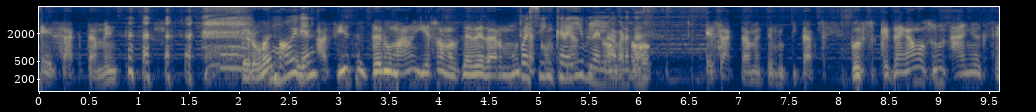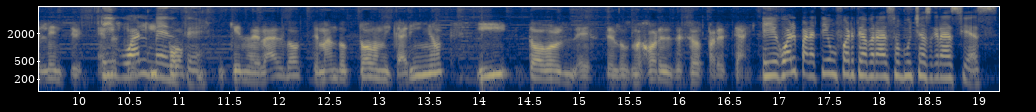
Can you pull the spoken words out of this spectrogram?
Exactamente. Pero bueno, así es el ser humano y eso nos debe dar mucha Pues increíble, la verdad. Exactamente, Lupita. Pues que tengamos un año excelente. Igualmente. Aquí en Heraldo te mando todo mi cariño y todos este, los mejores deseos para este año. Igual para ti un fuerte abrazo, muchas gracias.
